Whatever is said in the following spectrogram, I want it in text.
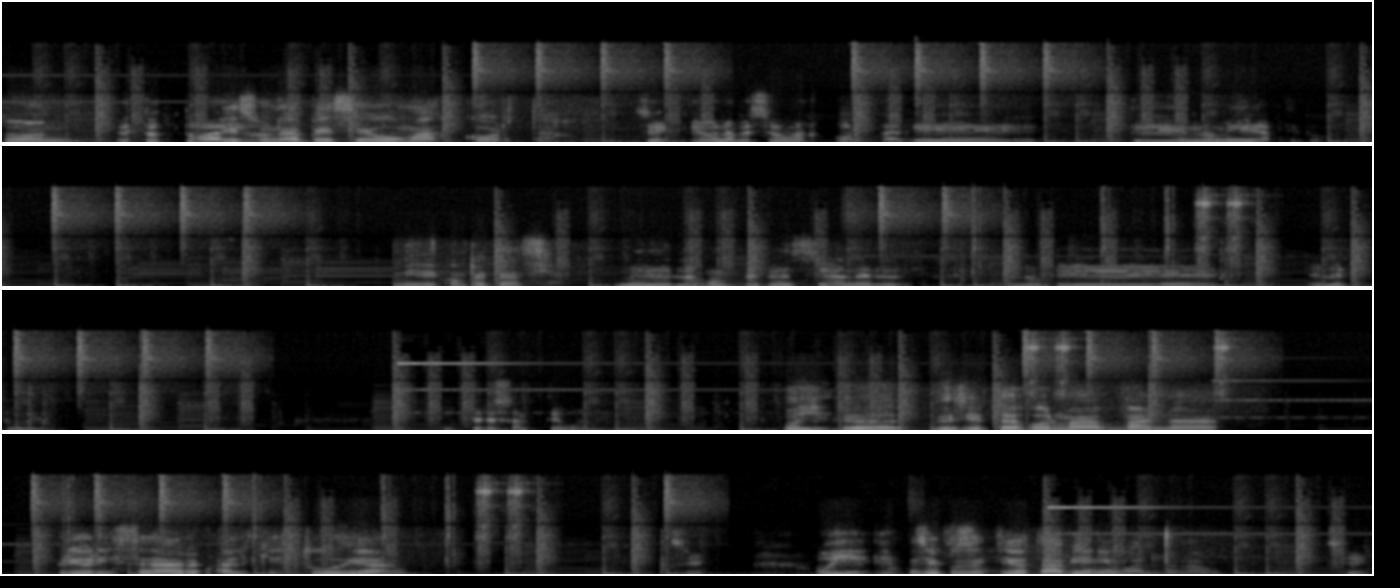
son. Esto es todo Es una PSU más corta. Sí, es una PSU más corta que, que no mide aptitud. Mide competencia. Mide la competencia en el, lo que es el estudio. Interesante igual. O sea, de cierta forma van a priorizar al que estudia. sí. Oye, En cierto sentido está bien igual, ¿no? sí,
